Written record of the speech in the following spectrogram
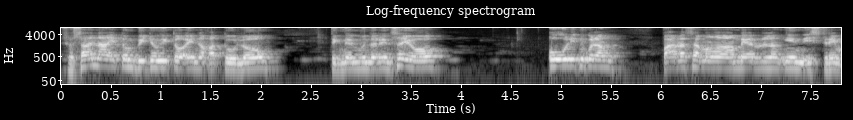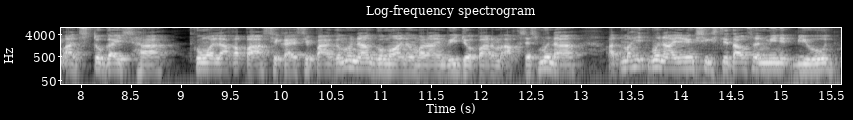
So sana itong video ito ay nakatulong. Tignan mo na rin sa'yo. Uulitin ko lang, para sa mga meron lang in-stream ads to guys ha, kung wala ka pa, si kaya sipagan mo na, gumawa ng maraming video para ma-access mo na, at ma-hit mo na yung 60,000 minute viewed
